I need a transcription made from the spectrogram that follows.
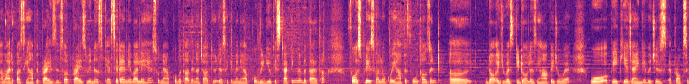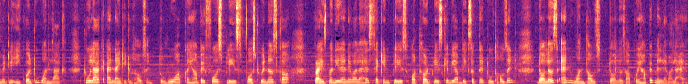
हमारे पास यहाँ पे प्राइजेज़ और प्राइज़ विनर्स कैसे रहने वाले हैं सो मैं आपको बता देना चाहती हूँ। जैसे कि मैंने आपको वीडियो के स्टार्टिंग में बताया था फ़र्स्ट प्लेस वालों को यहाँ पे four thousand U S D dollars यहाँ पर जो है, वो पे किए जाएँगे which is approximately equal to one lakh two lakh and ninety two thousand तो वो आपका यहाँ पे फ़र्स्ट प्लेस फ़र्स्ट विनर्स का प्राइज़ मनी रहने वाला है सेकेंड प्लेस और थर्ड प्लेस के भी आप देख सकते हैं two thousand dollars and one thousand dollars आपको यहाँ पे मिलने वाला है।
